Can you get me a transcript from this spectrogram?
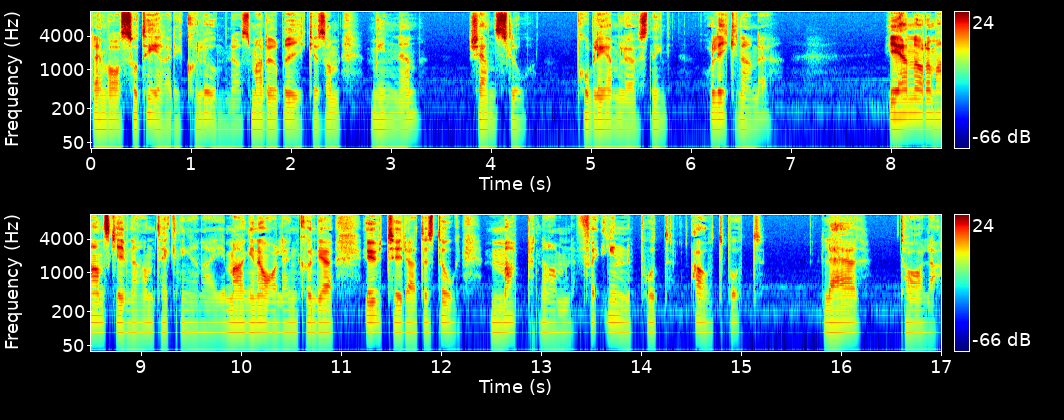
Den var sorterad i kolumner som hade rubriker som minnen, känslor, problemlösning och liknande. I en av de handskrivna anteckningarna i marginalen kunde jag uttyda att det stod mappnamn för input, output. Lär, tala.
